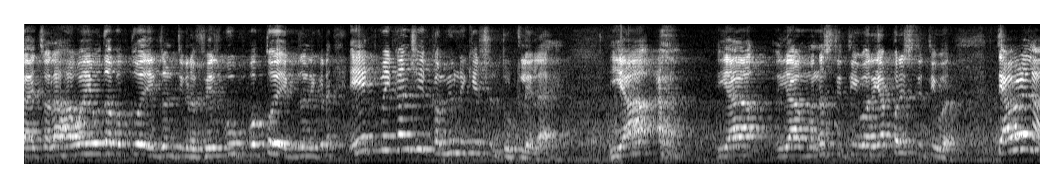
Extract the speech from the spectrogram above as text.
काय चला हवा येऊदा बघतोय. एक जण तिकडे फेसबुक बघतोय एक जण इकडे. एकमेकांशी कम्युनिकेशन तुटलेलं आहे. या या या मनस्थितीवर या परिस्थितीवर. त्यावेळेला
